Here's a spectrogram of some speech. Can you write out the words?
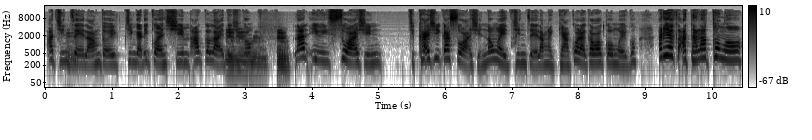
啊，真侪人都会真甲你关心，啊，过来就是讲，嗯，嗯，咱因为刷新一开始甲刷新，拢会真侪人会行过来甲我讲话，讲，啊，你啊甲阿达拉讲哦，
